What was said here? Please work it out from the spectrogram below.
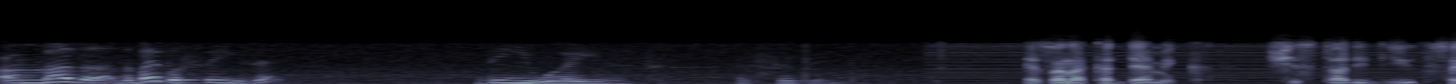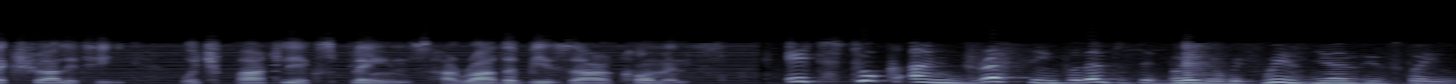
Our mother, the Bible says, eh? be wise as serpent. As an academic, she studied youth sexuality, which partly explains her rather bizarre comments. It took undressing for them to say, by the way, where's Nyanzi's file?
